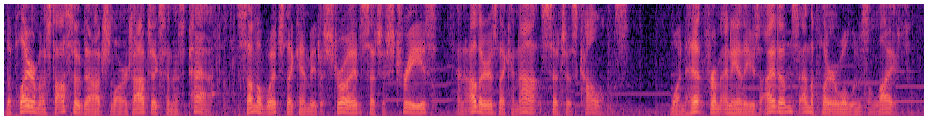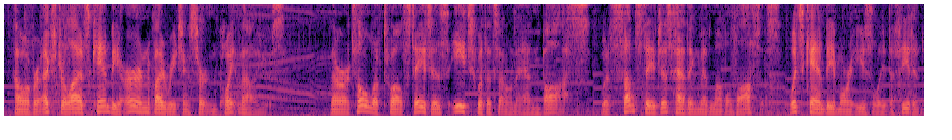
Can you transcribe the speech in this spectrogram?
The player must also dodge large objects in his path, some of which that can be destroyed, such as trees, and others that cannot, such as columns. One hit from any of these items and the player will lose a life. However, extra lives can be earned by reaching certain point values. There are a total of 12 stages, each with its own end boss, with some stages having mid-level bosses, which can be more easily defeated.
